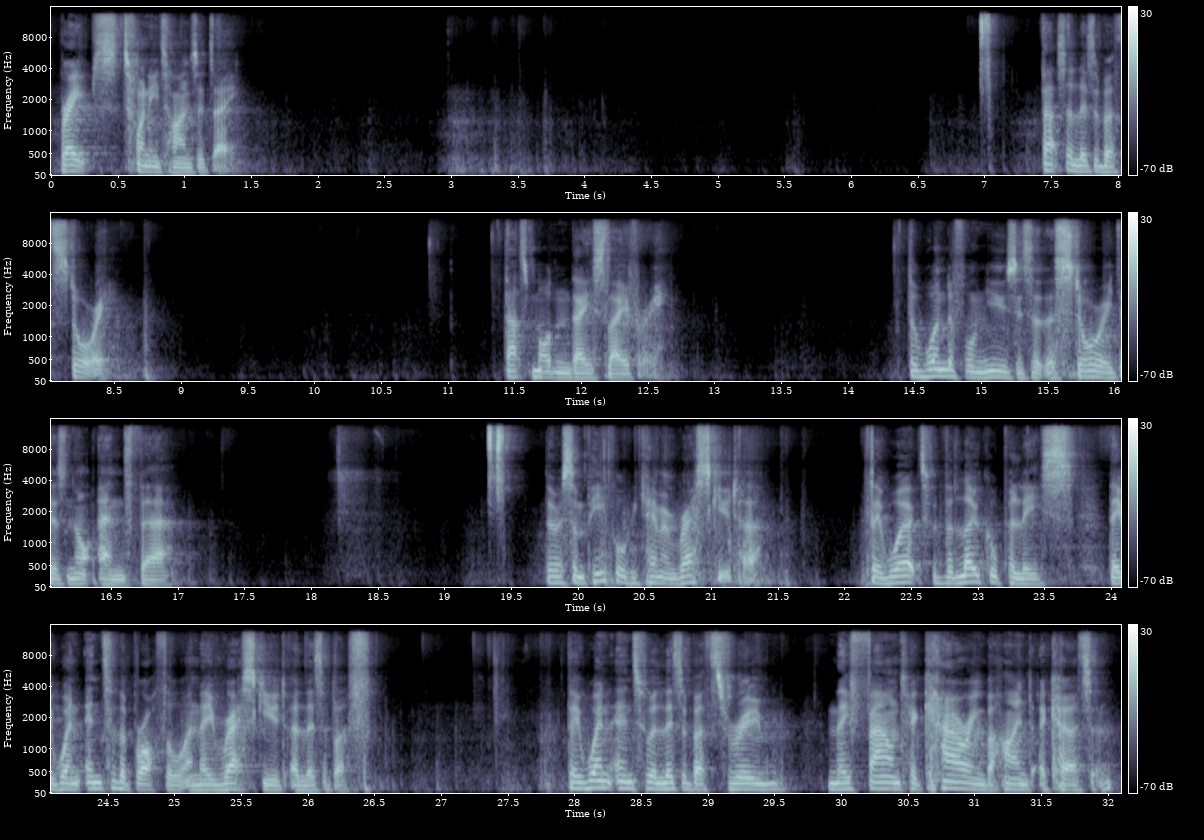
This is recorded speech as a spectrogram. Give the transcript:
rapes 20 times a day. That's Elizabeth's story. That's modern day slavery. The wonderful news is that the story does not end there. There are some people who came and rescued her. They worked with the local police, they went into the brothel, and they rescued Elizabeth. They went into Elizabeth's room and they found her cowering behind a curtain.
